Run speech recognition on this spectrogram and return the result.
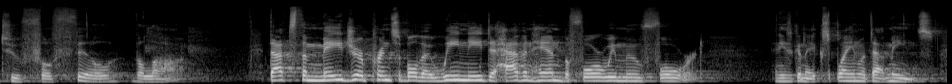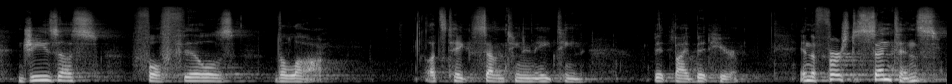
to fulfill the law. That's the major principle that we need to have in hand before we move forward. And he's going to explain what that means. Jesus fulfills the law. Let's take 17 and 18 bit by bit here. In the first sentence,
